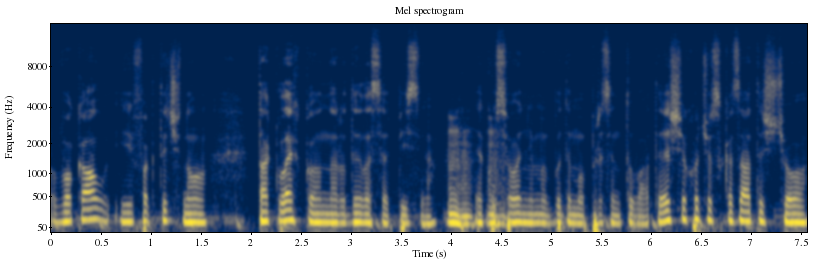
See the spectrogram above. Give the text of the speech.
вокал, і фактично так легко народилася пісня Мгм, яку мгм. сьогодні ми будемо презентувати. Я ще хочу сказати, що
